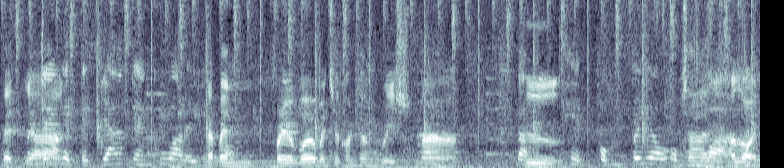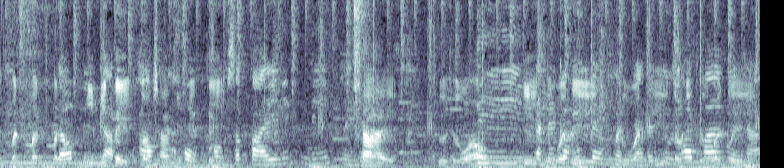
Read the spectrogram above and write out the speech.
เป็ดเหมือนย่าแกงงเผ็ดเป็ดย่างแกงคั่วอะไรอย่างเงี้ยแต่เป็นเฟเวอร์มันจะค่อนข้างริชมากแบบคือเผ็ดอมเปรี้ยวอมใช่หวานอร่อยมันมันมันแล้วมีมิติแบบครวาสมชาติมีขมิมติของสไปซ์นิดๆอะไรเงี้ยใช่ถือถือว่าดีดีอันถืนี้อก็ว่าให้ดีเต็มเหมือนถือว่ากันอันดีนี้ตัวชอบนี้ถือมากว่าเลดียนะ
